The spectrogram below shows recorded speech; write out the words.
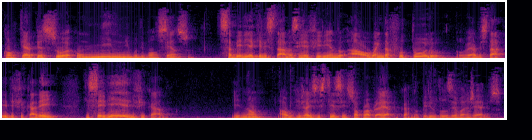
qualquer pessoa com o um mínimo de bom senso saberia que ele estava se referindo a algo ainda futuro. O verbo está edificarei, que seria edificado, e não algo que já existisse em sua própria época, no período dos evangelhos.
